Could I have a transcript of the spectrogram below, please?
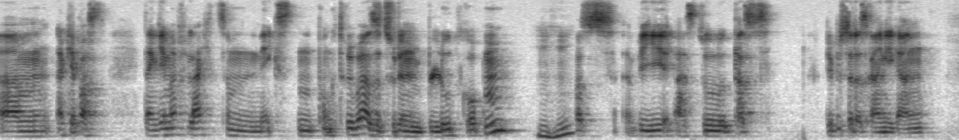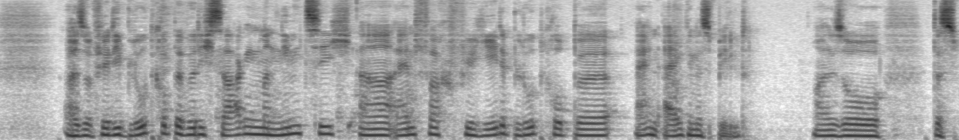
Ähm, okay, passt. Dann gehen wir vielleicht zum nächsten Punkt rüber, also zu den Blutgruppen. Mhm. Was, wie hast du das, wie bist du das reingegangen? Also für die Blutgruppe würde ich sagen, man nimmt sich äh, einfach für jede Blutgruppe ein eigenes Bild. Also das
